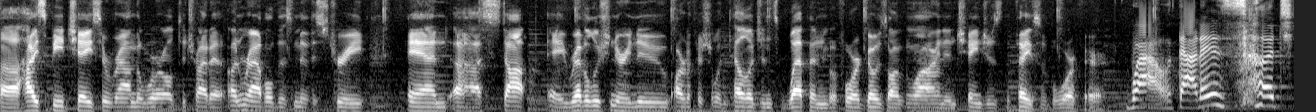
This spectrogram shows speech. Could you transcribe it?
uh, high speed chase around the world to try to unravel this mystery and uh, stop a revolutionary new artificial intelligence weapon before it goes online and changes the face of warfare. Wow, that is such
